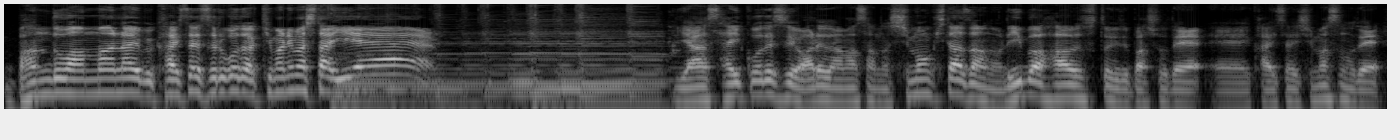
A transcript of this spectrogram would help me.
バンドワンマンライブ開催することが決まりましたイエーイいやー、最高ですよ。ありがとうございます。あの、下北沢のリバーハウスという場所で、えー、開催しますので、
